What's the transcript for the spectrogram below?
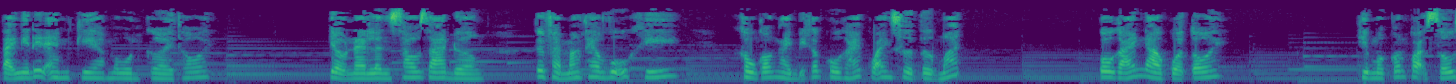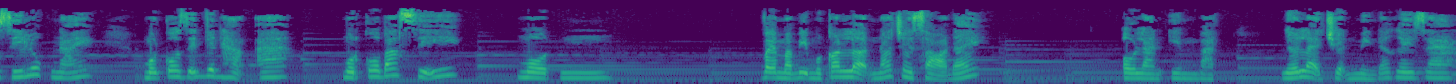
Tại nghĩ đến em kia mà buồn cười thôi. Kiểu này lần sau ra đường, Tôi phải mang theo vũ khí, Không có ngày bị các cô gái của anh xử tử mất. Cô gái nào của tôi? Thì một con quạ xấu xí lúc nãy, Một cô diễn viên hạng A, Một cô bác sĩ, Một... Vậy mà bị một con lợn nó chơi xỏ đấy. Âu Lan im bặt, Nhớ lại chuyện mình đã gây ra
